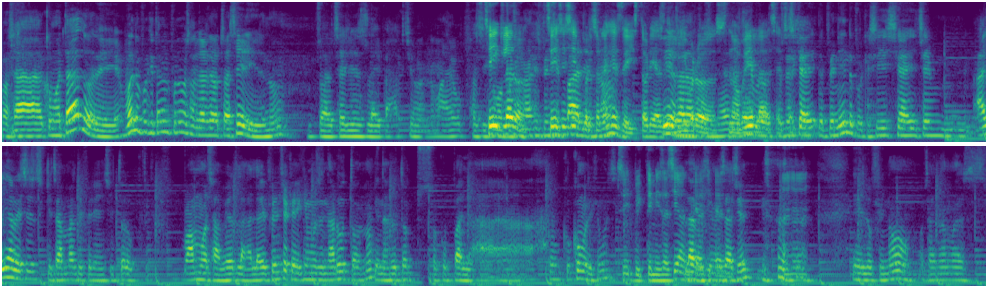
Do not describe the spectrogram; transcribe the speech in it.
o sea, como tal, o de. Bueno, porque también podemos hablar de otras series, ¿no? O sea, series live action, ¿no? Algo así Sí, como claro. personajes Sí, sí, sí, personajes ¿no? de historias, Sí, de o sea, libros, novelas. Pues es que hay- dependiendo, porque sí, sí hay, sí hay, a veces quizá más diferencia y todo. Vamos a ver la, la diferencia que dijimos de Naruto, ¿no? Que Naruto pues, ocupa la. ¿Cómo, cómo le dijimos? Sí, victimización. La victimización. Luffy no, o sea, nada más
